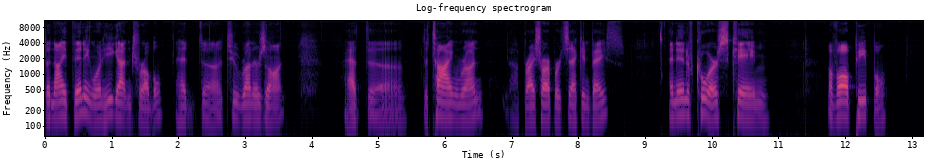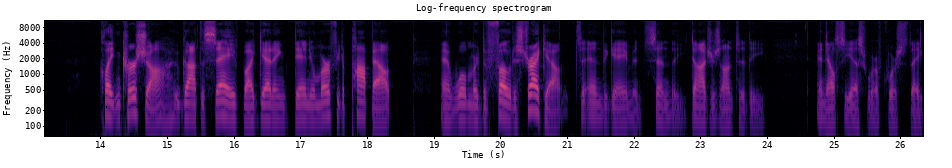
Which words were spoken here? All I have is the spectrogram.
the ninth inning when he got in trouble. Had uh, two runners on, had the the tying run, uh, Bryce Harper at second base, and then of course came, of all people, Clayton Kershaw, who got the save by getting Daniel Murphy to pop out and Wilmer Difo to strike out to end the game and send the Dodgers onto the NLCS, where of course they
